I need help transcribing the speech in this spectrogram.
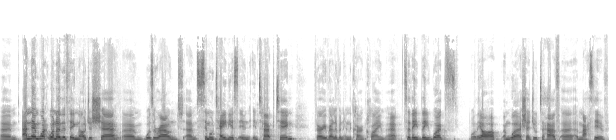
Um, and then one, one other thing that I'll just share um, was around um, simultaneous in, interpreting, very relevant in the current climate. So they, they work, well, they are and were scheduled to have a, a massive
